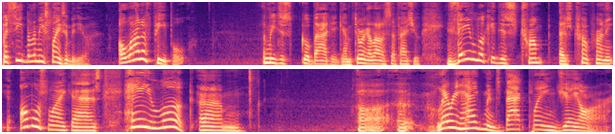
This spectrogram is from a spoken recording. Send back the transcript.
But see, but let me explain something to you. A lot of people, let me just go back again. I'm throwing a lot of stuff at you. They look at this Trump as Trump running almost like as, hey, look, um, uh, uh, Larry Hagman's back playing JR.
